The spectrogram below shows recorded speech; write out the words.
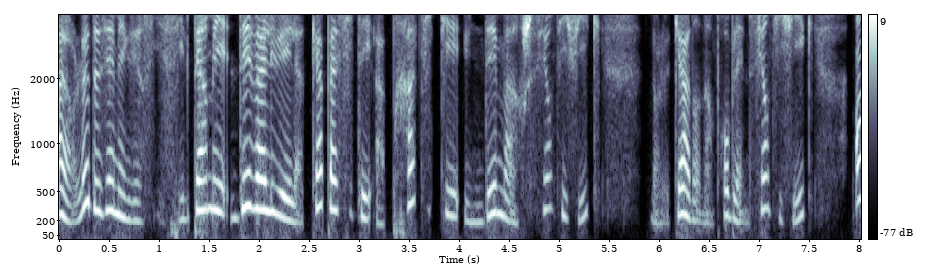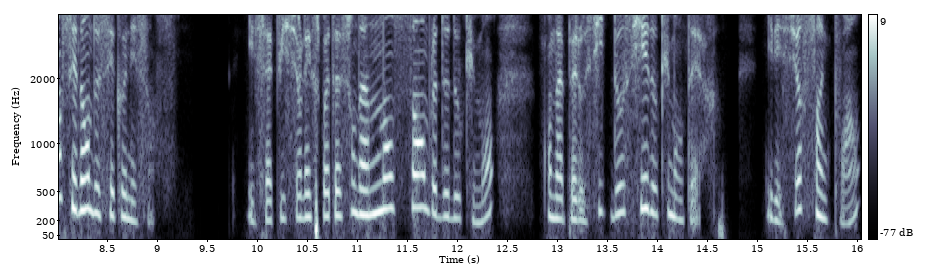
Alors le deuxième exercice, il permet d'évaluer la capacité à pratiquer une démarche scientifique dans le cadre d'un problème scientifique en s'aidant de ses connaissances. Il s'appuie sur l'exploitation d'un ensemble de documents qu'on appelle aussi dossier documentaire. Il est sur 5 points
